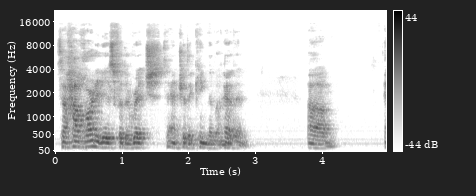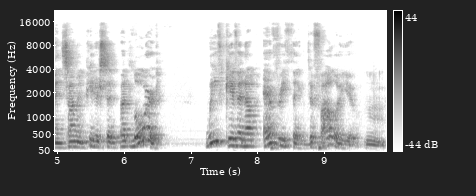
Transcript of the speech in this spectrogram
so how hard it is for the rich to enter the kingdom of heaven. Um, and Simon Peter said, But Lord, we've given up everything to follow you. Mm.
